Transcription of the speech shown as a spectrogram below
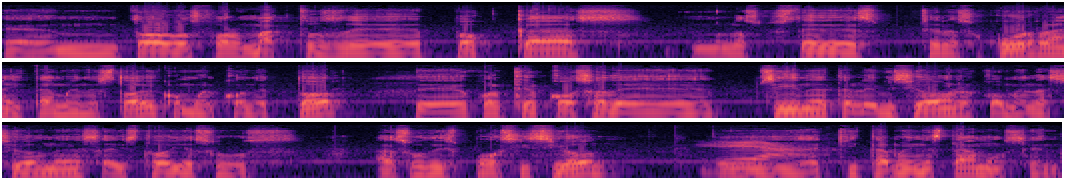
en todos los formatos de podcast, los que ustedes se les ocurra, y también estoy como El Conector. De cualquier cosa de cine, televisión, recomendaciones, ahí estoy a sus a su disposición. Y aquí también estamos en,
